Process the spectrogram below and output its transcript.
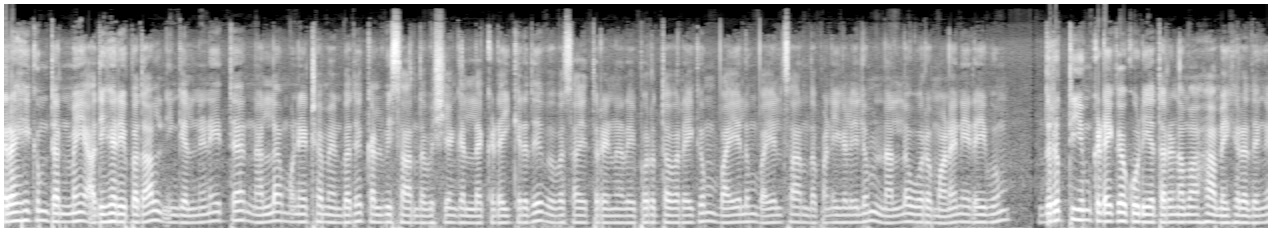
கிரகிக்கும் தன்மை அதிகரிப்பதால் நீங்கள் நினைத்த நல்ல முன்னேற்றம் என்பது கல்வி சார்ந்த விஷயங்களில் கிடைக்கிறது. விவசாயத்துறையினரை பொறுத்த வரைக்கும் வயலும் வயல் சார்ந்த பணிகளிலும் நல்ல ஒரு மனநிறைவும் திருப்தியும் கிடைக்கக்கூடிய தருணமாக அமைகிறதுங்க.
